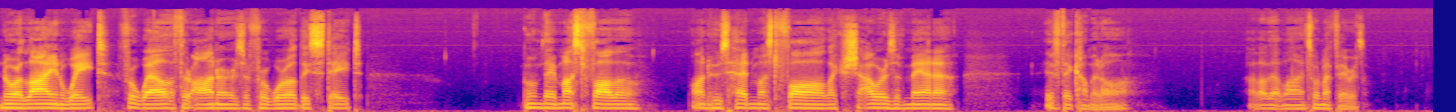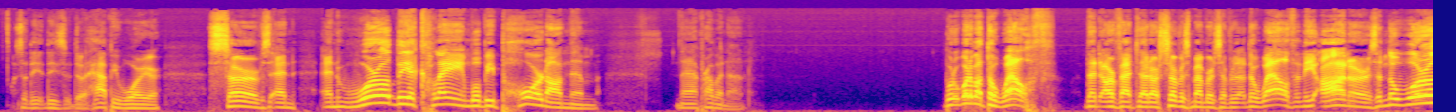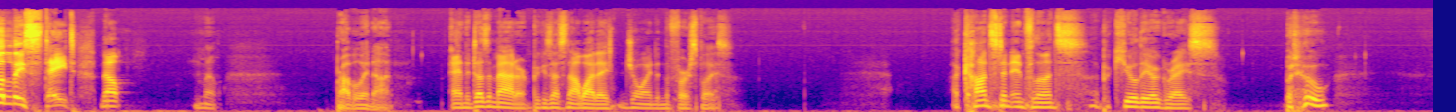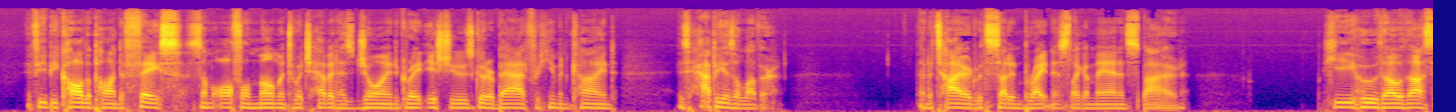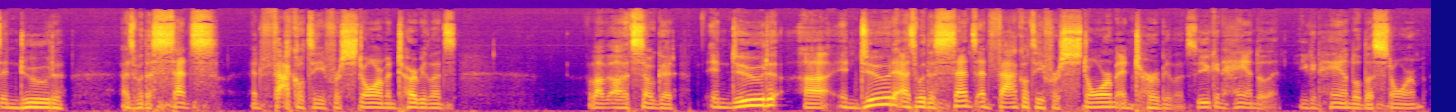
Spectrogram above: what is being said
nor lie in wait for wealth or honors or for worldly state, whom they must follow, on whose head must fall like showers of manna, if they come at all. I love that line. It's one of my favorites. So the, these the happy warrior serves and and worldly acclaim will be poured on them. Nah, probably not. But what about the wealth that our vet, that our service members have? The wealth and the honors and the worldly state? No, no, probably not. And it doesn't matter because that's not why they joined in the first place. A constant influence, a peculiar grace. But who, if he be called upon to face some awful moment which heaven has joined great issues, good or bad, for humankind, is happy as a lover, and attired with sudden brightness like a man inspired? He who, though thus endued as with a sense and faculty for storm and turbulence, love. Oh, that's so good. Endued, uh, endued as with a sense and faculty for storm and turbulence, so you can handle it. You can handle the storm.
